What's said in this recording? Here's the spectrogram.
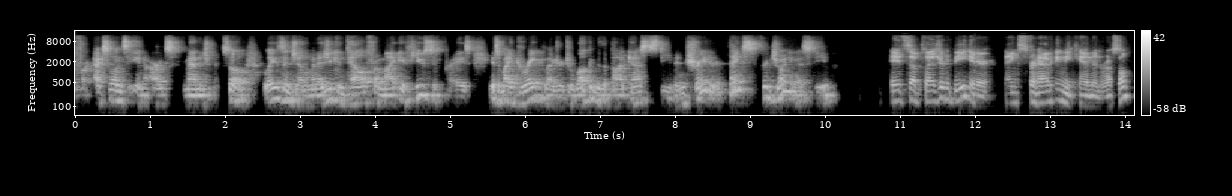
for Excellence in Arts Management. So, ladies and gentlemen, as you can tell from my effusive praise, it's my great pleasure to welcome to the podcast Stephen Schroeder. Thanks for joining us, Steve. It's a pleasure to be here. Thanks for having me, Ken and Russell.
